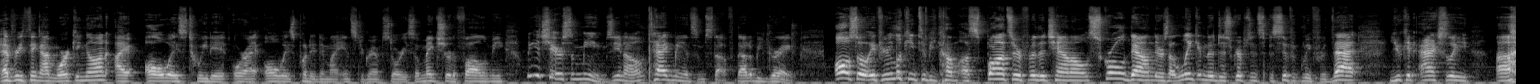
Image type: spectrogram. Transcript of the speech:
everything I'm working on, I always tweet it or I always put it in my Instagram story. So make sure to follow me. We can share some memes, you know, tag me in some stuff. That'll be great. Also, if you're looking to become a sponsor for the channel, scroll down. There's a link in the description specifically for that. You can actually uh,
